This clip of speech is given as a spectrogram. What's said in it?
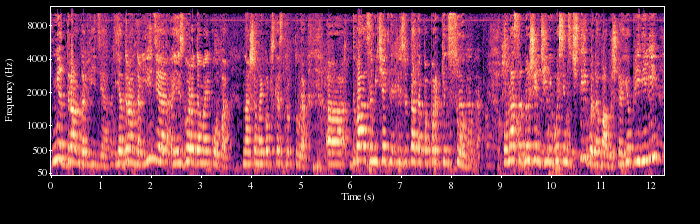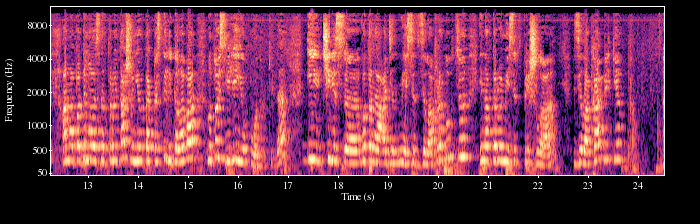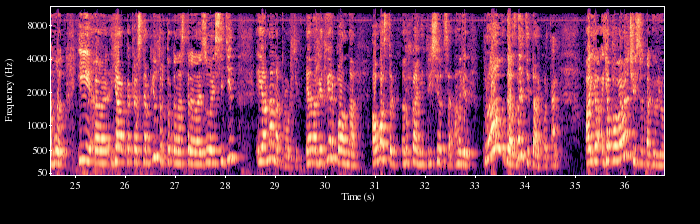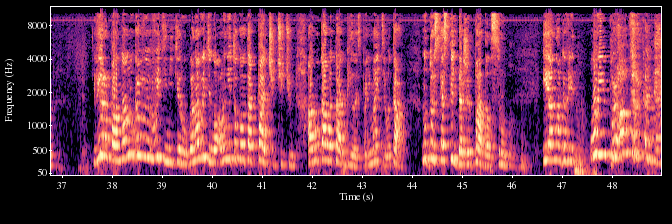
Нет, Драндер Лидия. Я Драндер Лидия, я из города Майкопа, наша майкопская структура. А, Два замечательных результата по Паркинсону. У нас одной женщине 84 года бабушка, ее привели, она поднималась на второй этаж, у нее так костыли голова, ну то есть вели ее под руки, да. И через, э, вот она один месяц взяла продукцию, и на второй месяц пришла, взяла капельки, вот. И э, я как раз компьютер только настроила, и Зоя сидит, и она напротив. И она говорит, Вера Павловна, а у вас так рука не трясется? Она говорит, правда? Знаете, так вот. А я, я поворачиваюсь вот так говорю, Вера Павловна, а ну-ка вы вытяните руку. Она вытянула, а у нее только вот так пальчик чуть-чуть, а рука вот так билась, понимаете, вот так. Ну, то есть костыль даже падал с рук. И она говорит, ой, правда,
